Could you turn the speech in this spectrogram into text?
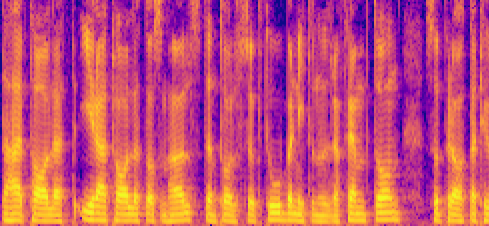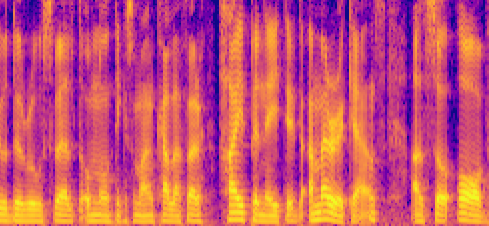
Det här talet, I det här talet då som hölls den 12 oktober 1915 så pratar Theodore Roosevelt om någonting som han kallar för hypenated Americans, alltså av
